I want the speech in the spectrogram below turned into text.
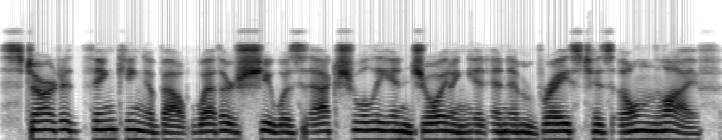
Started thinking about whether she was actually enjoying it and embraced his own life,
